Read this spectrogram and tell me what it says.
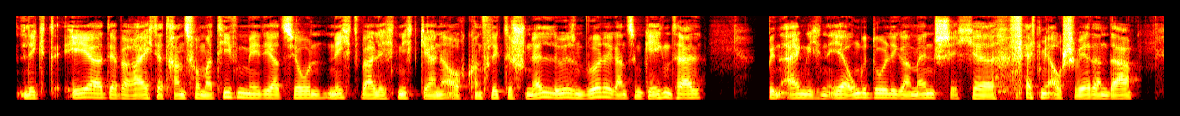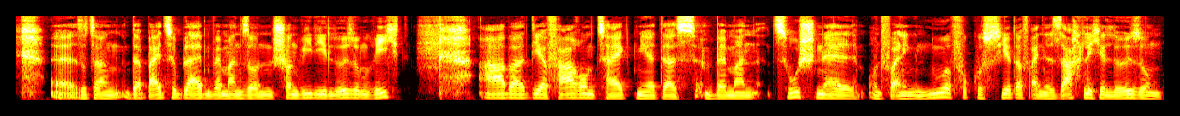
liegt eher der Bereich der transformativen Mediation, nicht weil ich nicht gerne auch Konflikte schnell lösen würde, ganz im Gegenteil, bin eigentlich ein eher ungeduldiger Mensch. Ich äh, fällt mir auch schwer dann da äh, sozusagen dabei zu bleiben, wenn man so schon wie die Lösung riecht. Aber die Erfahrung zeigt mir, dass wenn man zu schnell und vor allen Dingen nur fokussiert auf eine sachliche Lösung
